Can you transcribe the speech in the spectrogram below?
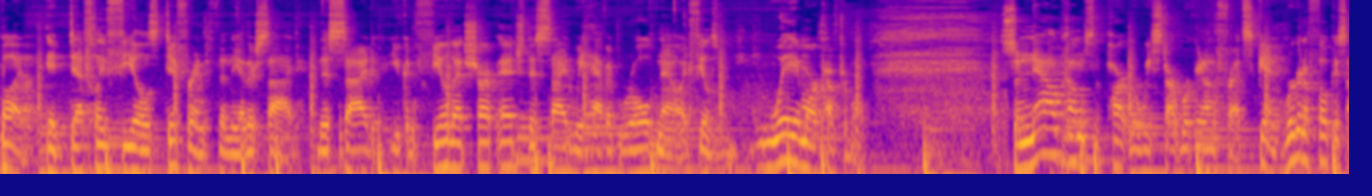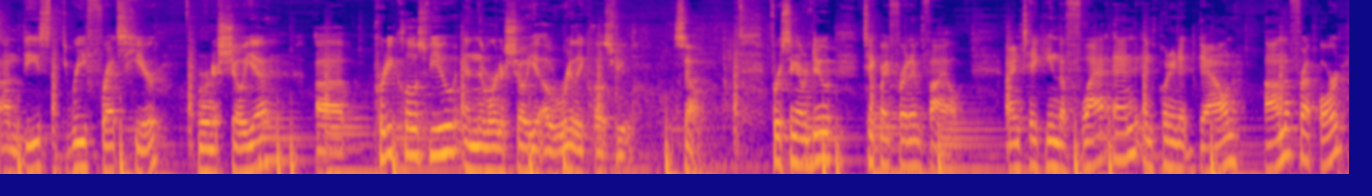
but it definitely feels different than the other side. This side, you can feel that sharp edge. This side, we have it rolled now. It feels way more comfortable. So now comes the part where we start working on the frets. Again, we're gonna focus on these three frets here. We're gonna show you a pretty close view, and then we're gonna show you a really close view. So, first thing I'm gonna do, take my fret end file. I'm taking the flat end and putting it down on the fretboard,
